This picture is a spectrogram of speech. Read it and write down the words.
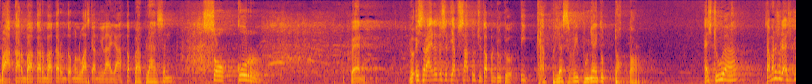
Bakar bakar bakar untuk meluaskan wilayah. Kebablasan. Syukur. Ben lo Israel itu setiap satu juta penduduk 13 ribunya itu doktor. S2 sama sudah S2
